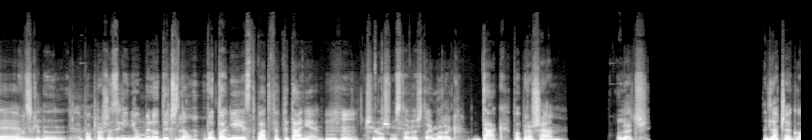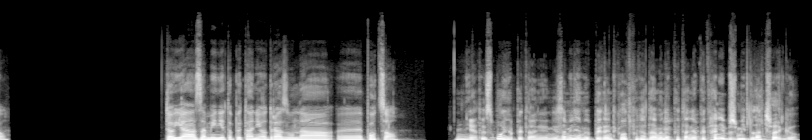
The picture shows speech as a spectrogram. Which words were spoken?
Y... Powiedz, kiedy, Poproszę z linią melodyczną, bo to nie jest łatwe pytanie. czy już ustawiać timerek? tak, poproszę. Leci. Dlaczego? To ja zamienię to pytanie od razu na y, po co? Nie, to jest moje pytanie. Nie zamieniamy pytań, tylko odpowiadamy na pytania. Pytanie brzmi dlaczego?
